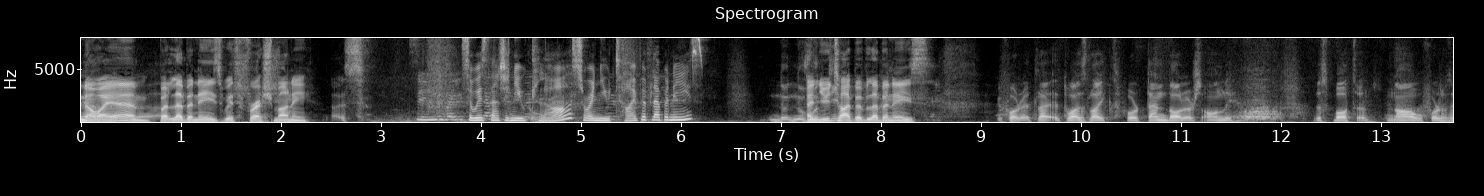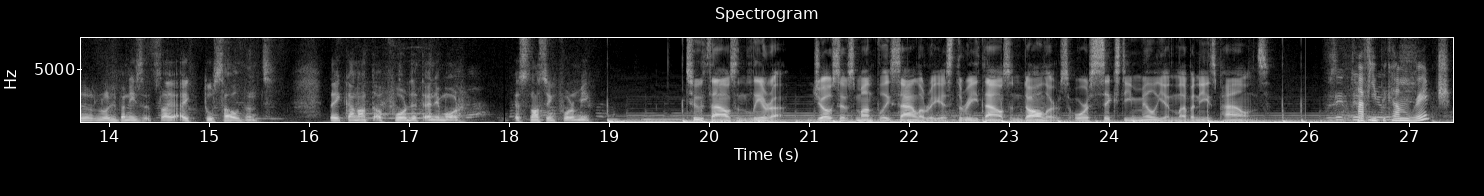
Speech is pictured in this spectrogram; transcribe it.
No, I am, but Lebanese with fresh money. So is that a new class or a new type of Lebanese? A new type of Lebanese. Before it, it was like for ten dollars only, this bottle. Now for the Lebanese, it's like, like two thousand. They cannot afford it anymore. It's nothing for me. Two thousand lira, Joseph's monthly salary is $3,000 or 60 million Lebanese pounds. Have you become rich?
